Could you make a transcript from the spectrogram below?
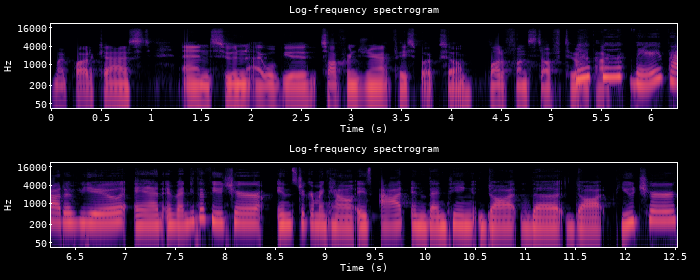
my podcast, and soon I will be a software engineer at Facebook. So a lot of fun stuff to Whoop, unpack. whoop. Very proud of you. And Inventing the Future Instagram account is at inventing.the.future.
